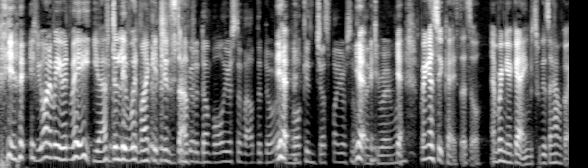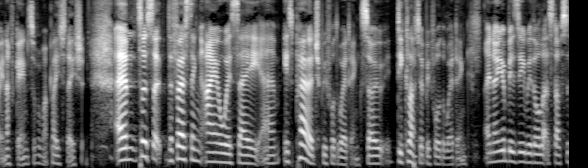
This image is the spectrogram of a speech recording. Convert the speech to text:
if you want to be with me, you have to live with my kitchen stuff. You've got to dump all your stuff out the door Yeah. and walk in just by yourself. Yeah, Thank you very much. Yeah, bring a suitcase. That's all, and bring your games because I haven't got enough games for my PlayStation. Um, so, so the first thing I always say um, is purge before the wedding. So declutter before the wedding. I know you're busy with all that stuff, so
